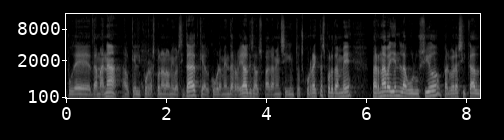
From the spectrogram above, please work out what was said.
poder demanar el que li correspon a la universitat, que el cobrament de royalties, els pagaments siguin tots correctes, però també per anar veient l'evolució, per veure si cal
